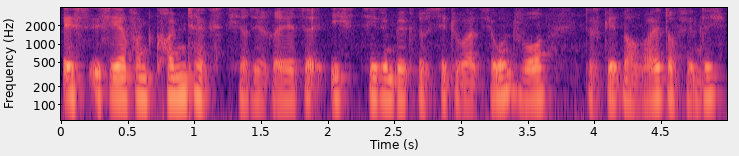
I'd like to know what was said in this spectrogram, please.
es ist eher von Kontext hier die Rede. Ich ziehe den Begriff Situation vor. Das geht noch weiter, finde ich.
